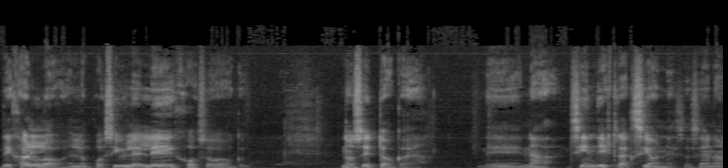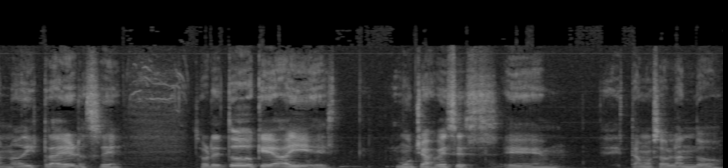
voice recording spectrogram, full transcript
Dejarlo en lo posible lejos o no se toca. Eh, nada, sin distracciones, o sea, no, distraerse. Sobre todo que hay muchas veces eh, estamos hablando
